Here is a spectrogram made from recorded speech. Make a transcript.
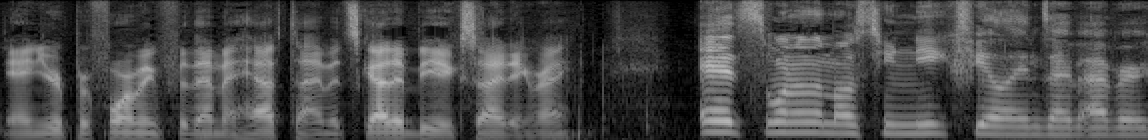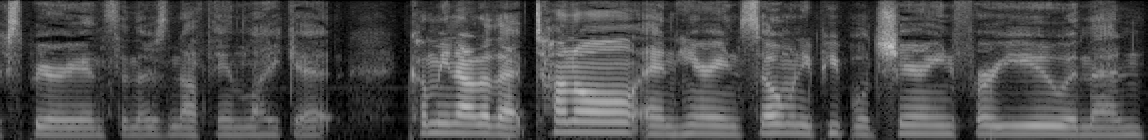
and you're performing for them at halftime. It's got to be exciting, right? It's one of the most unique feelings I've ever experienced, and there's nothing like it. Coming out of that tunnel and hearing so many people cheering for you, and then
